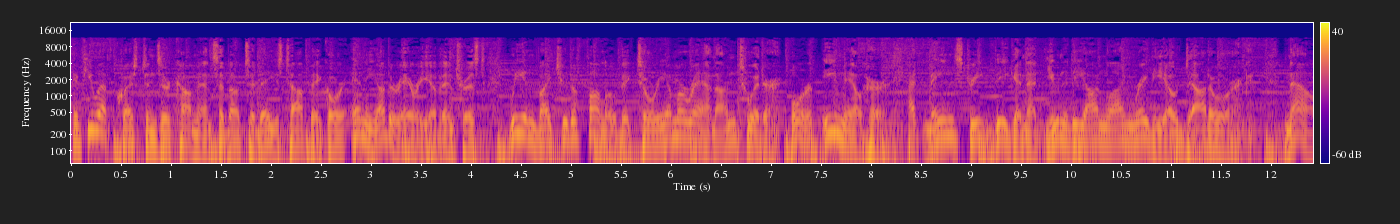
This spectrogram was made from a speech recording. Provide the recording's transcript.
If you have questions or comments about today's topic or any other area of interest, we invite you to follow Victoria Moran on Twitter or email her at mainstreetvegan at unityonlineradio.org. Now,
